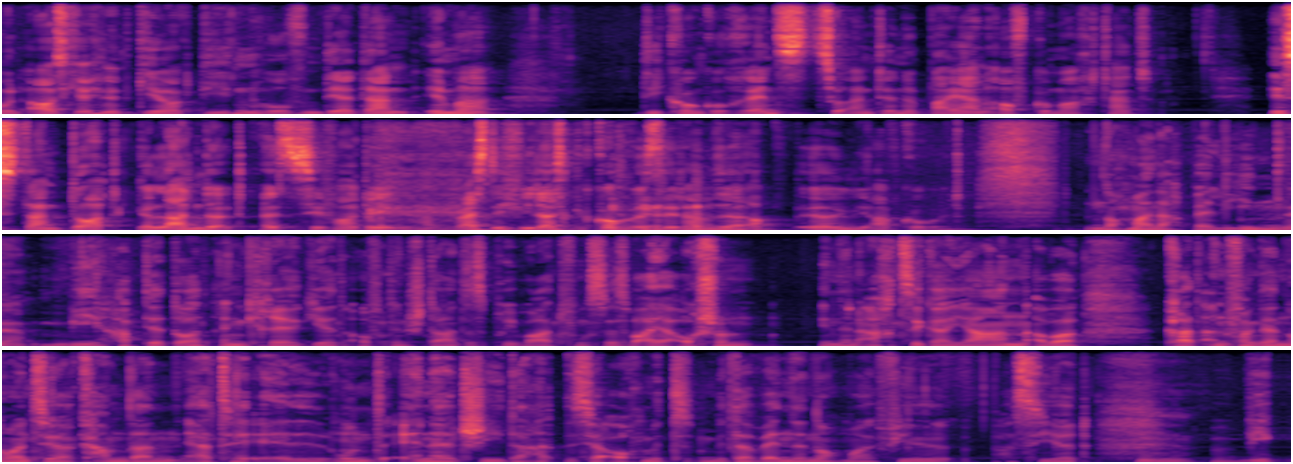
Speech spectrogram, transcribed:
Und ausgerechnet Georg Diedenhofen, der dann immer die Konkurrenz zur Antenne Bayern aufgemacht hat, ist dann dort gelandet als CVD. Ich weiß nicht, wie das gekommen ist. Den haben sie ab, irgendwie abgeholt. Nochmal nach Berlin. Ja. Wie habt ihr dort eigentlich reagiert auf den Start des Privatfunks? Das war ja auch schon in den 80er Jahren, aber gerade Anfang der 90er kam dann RTL und Energy. Da ist ja auch mit, mit der Wende nochmal viel passiert. Mhm. Wie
